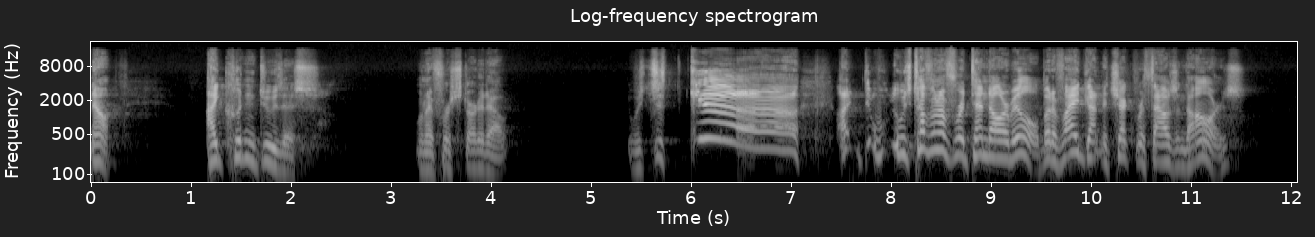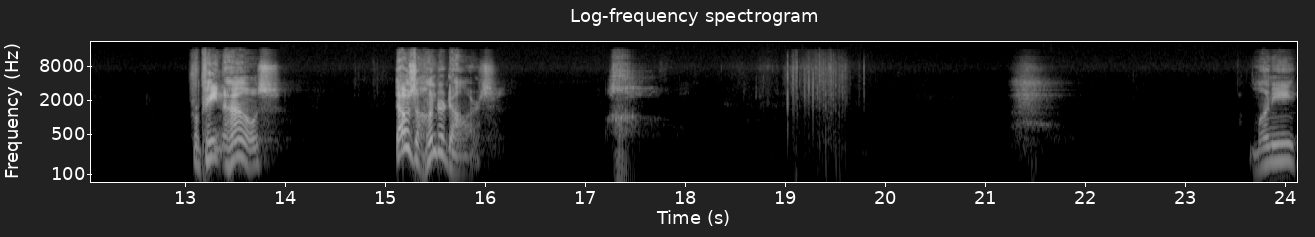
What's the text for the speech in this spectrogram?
Now, I couldn't do this when I first started out. It was just, I, it was tough enough for a $10 bill, but if I had gotten a check for $1,000 for painting a house, that was $100. Money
